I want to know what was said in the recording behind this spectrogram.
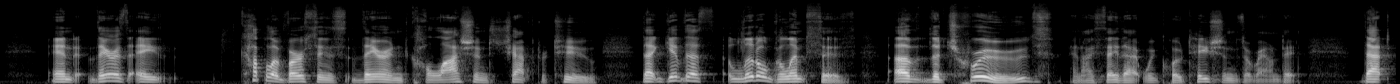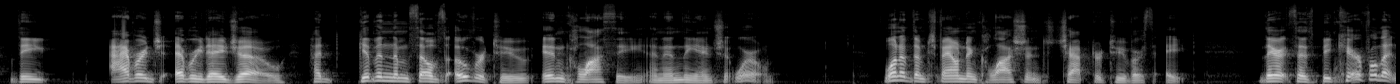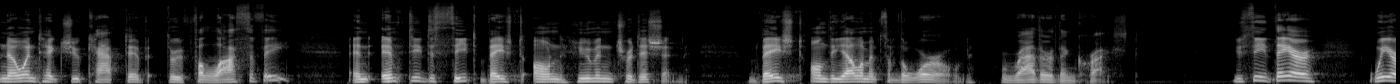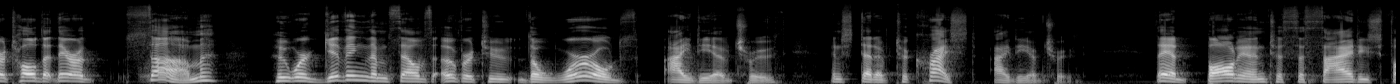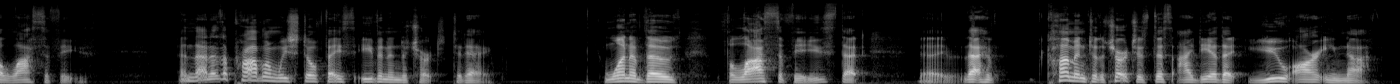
And there's a couple of verses there in Colossians chapter 2 that give us little glimpses of the truths, and I say that with quotations around it, that the average everyday Joe had given themselves over to in Colossae and in the ancient world. One of them's found in Colossians chapter 2 verse 8. There it says, Be careful that no one takes you captive through philosophy and empty deceit based on human tradition, based on the elements of the world rather than Christ. You see, there we are told that there are some who were giving themselves over to the world's idea of truth instead of to Christ's idea of truth. They had bought into society's philosophies. And that is a problem we still face even in the church today. One of those philosophies that, uh, that have come into the church is this idea that you are enough.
